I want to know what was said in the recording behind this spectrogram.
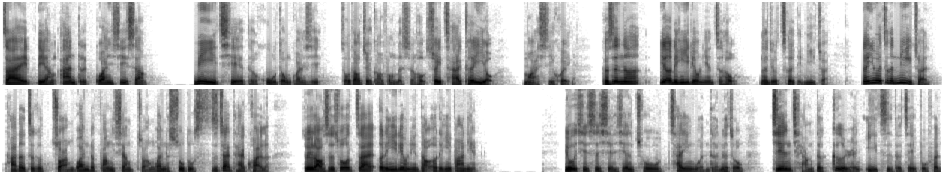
在两岸的关系上密切的互动关系走到最高峰的时候，所以才可以有马习会。可是呢，二零一六年之后，那就彻底逆转。那因为这个逆转，它的这个转弯的方向、转弯的速度实在太快了。所以老实说，在二零一六年到二零一八年，尤其是显现出蔡英文的那种坚强的个人意志的这一部分。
